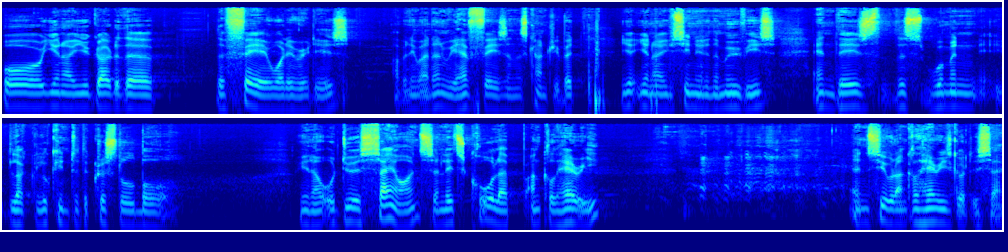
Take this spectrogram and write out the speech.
or you know, you go to the the fair, whatever it is. I mean, I don't know we have fairs in this country, but you, you, know, you've seen it in the movies. And there's this woman like look into the crystal ball, you know, or do a séance and let's call up Uncle Harry and see what Uncle Harry's got to say.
